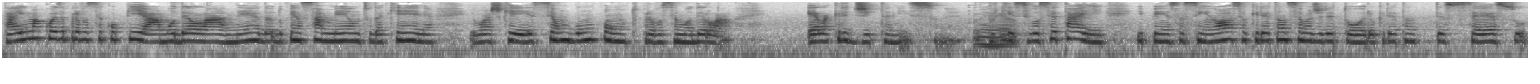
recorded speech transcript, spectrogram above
Tá aí uma coisa para você copiar, modelar, né? Do, do pensamento da Kênia. Eu acho que esse é um bom ponto para você modelar ela acredita nisso, né? É. Porque se você tá aí e pensa assim, nossa, eu queria tanto ser uma diretora, eu queria tanto ter sucesso,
